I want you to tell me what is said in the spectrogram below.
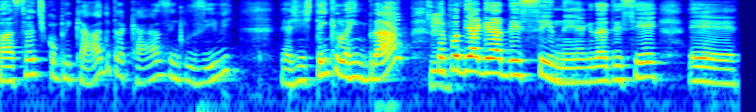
bastante complicado para casa, inclusive. Né? A gente tem que lembrar para poder agradecer, né? Agradecer é,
